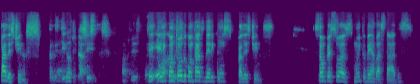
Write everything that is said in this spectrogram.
palestinos. Palestinos e nazistas. Ele, ele contou do contato dele com os palestinos. São pessoas muito bem abastadas,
